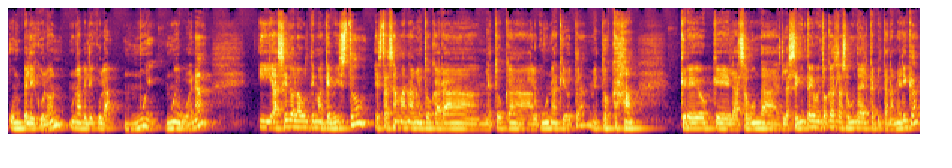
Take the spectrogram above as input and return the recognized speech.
un peliculón, una película muy, muy buena. Y ha sido la última que he visto. Esta semana me tocará, me toca alguna que otra. Me toca, creo que la segunda, la siguiente que me toca es la segunda del Capitán América,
